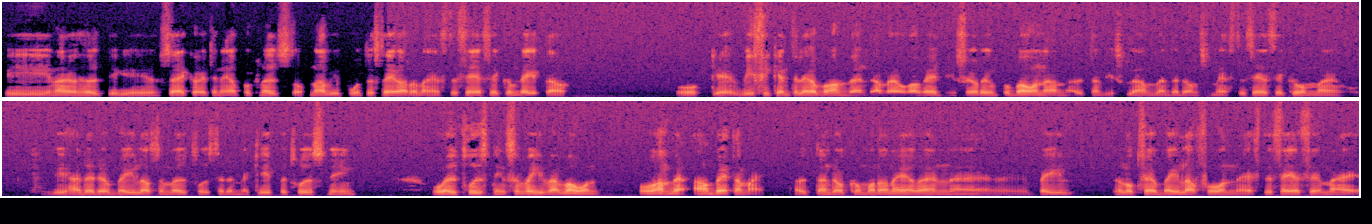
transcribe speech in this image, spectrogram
vi, när jag höll i säkerheten nere på Knutstorp när vi protesterade när STCC kom dit där. Och eh, vi fick inte lov att använda våra räddningsfordon på banan utan vi skulle använda de som STCC kom med. Och vi hade då bilar som var utrustade med klipputrustning och utrustning som vi var van och arbeta med. Utan då kommer det ner en eh, bil eller två bilar från STCC med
